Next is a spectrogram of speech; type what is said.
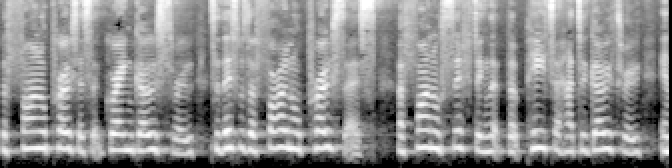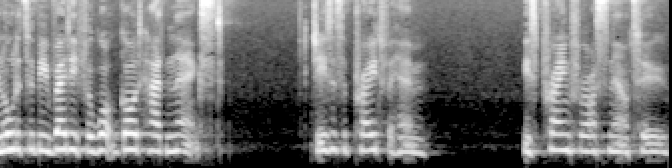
the final process that grain goes through. So this was a final process, a final sifting that, that Peter had to go through in order to be ready for what God had next. Jesus had prayed for him. He's praying for us now too.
